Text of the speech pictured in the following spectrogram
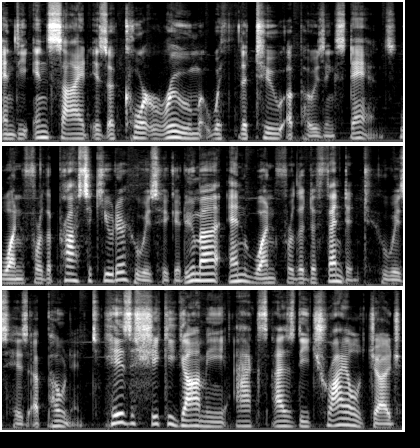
and the inside is a courtroom with the two opposing stands. One for the prosecutor, who is Higuruma, and one for the defendant, who is his opponent. His Shikigami acts as the trial judge,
